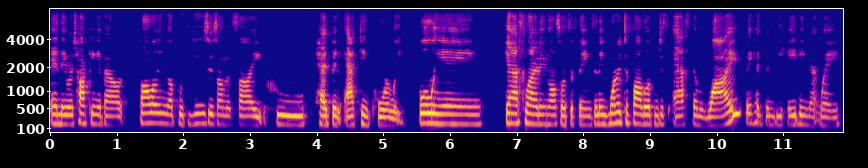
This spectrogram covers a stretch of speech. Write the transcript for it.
and they were talking about following up with users on the site who had been acting poorly, bullying, gaslighting, all sorts of things. And he wanted to follow up and just ask them why they had been behaving that way.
